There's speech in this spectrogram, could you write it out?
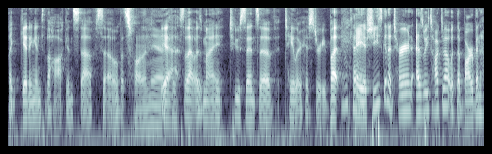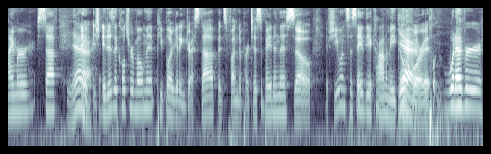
like getting into the Hawk and stuff. So That's fun. Yeah. yeah, so that was my two cents of Taylor history. But Okay. hey, if she's gonna turn, as we talked about with the Barbenheimer stuff, Yeah. it, it is a culture moment. People are getting dressed up. It's fun to participate in this. So if she wants to save the economy, go yeah, for it. pl- whatever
